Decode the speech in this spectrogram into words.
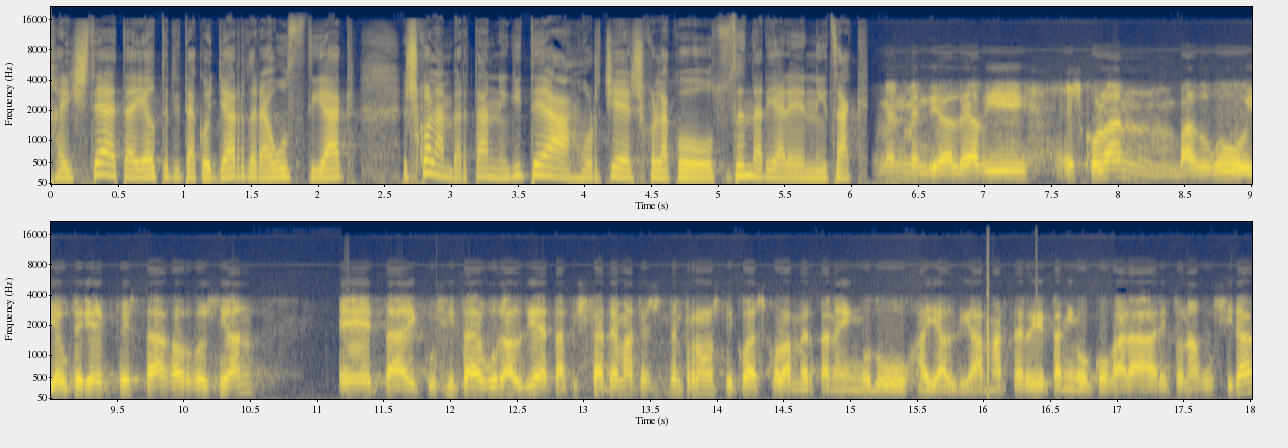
jaistea eta jauteritako jardera guztiak eskolan bertan egitea hortxe eskolako zuzendariaren hitzak. Hemen mendialdea bi eskolan badugu jauterien festa gaur goizean, eta ikusita eguraldia eta pixkat ematen zuten pronostikoa eskolan bertan egingo du jaialdia. Martzerdietan igoko gara areto nagusira,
